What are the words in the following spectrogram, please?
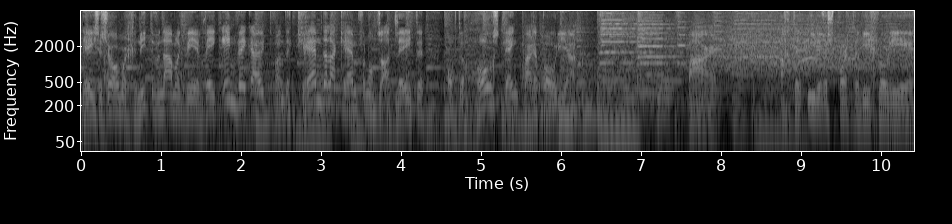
Deze zomer genieten we namelijk weer week in week uit... van de crème de la crème van onze atleten op de hoogst denkbare podia. Maar achter iedere sporter die glorieert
